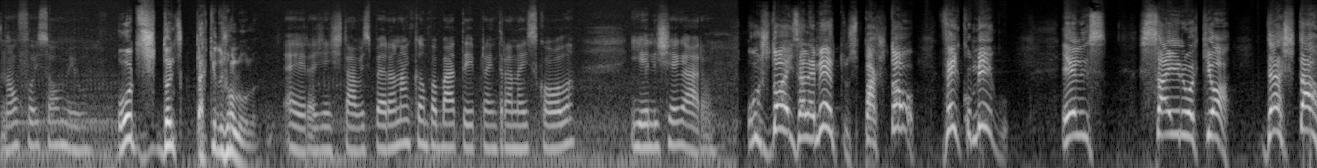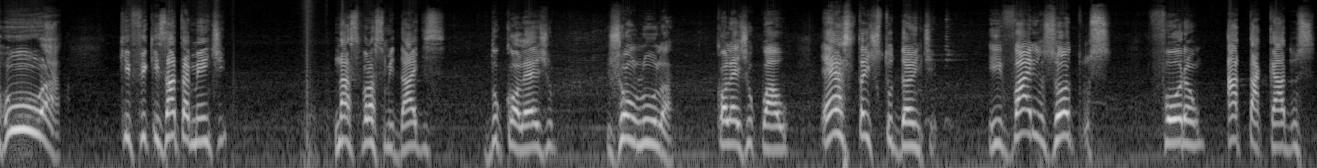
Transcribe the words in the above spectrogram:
Não foi só o meu. Outros estudantes daqui do João Lula? Era, a gente estava esperando a campa bater para entrar na escola e eles chegaram. Os dois elementos, pastor, vem comigo. Eles saíram aqui, ó, desta rua que fica exatamente nas proximidades do colégio João Lula, colégio qual esta estudante e vários outros foram atacados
